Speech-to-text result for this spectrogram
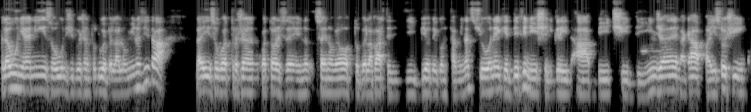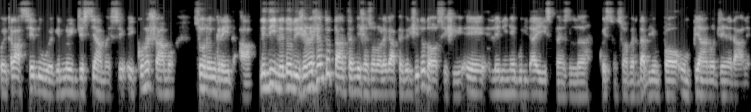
La Unia è ISO 11202 per la luminosità, la ISO 14698 per la parte di, di biodecontaminazione che definisce il grade A, B, C, D. In genere la K ISO 5 classe 2 che noi gestiamo e, se, e conosciamo sono in grade A. Le DIN 12980 invece sono le cappe per i citotossici e le linee guida ISPESL, questo insomma per darvi un po' un piano generale.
